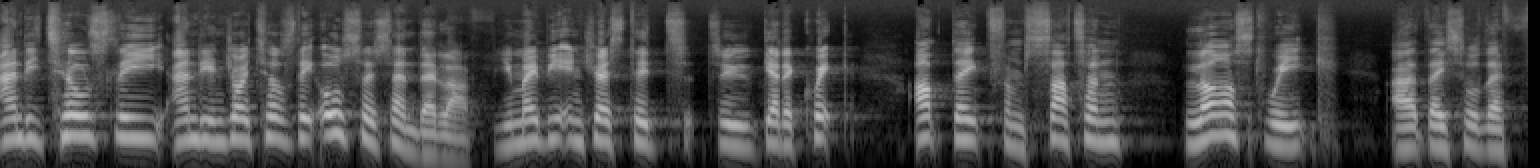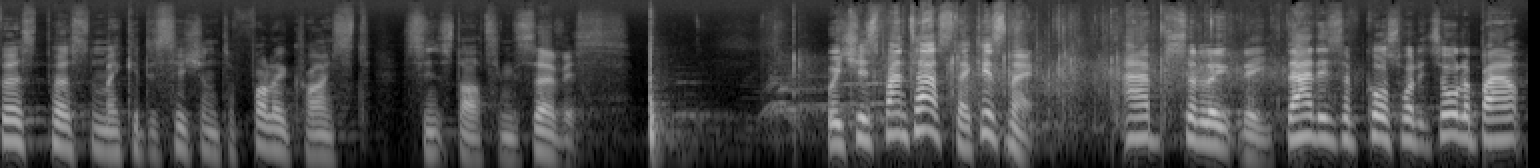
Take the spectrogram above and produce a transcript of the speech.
Andy Tilsley, Andy and Joy Tilsley also send their love. You may be interested to get a quick update from Sutton. Last week, uh, they saw their first person make a decision to follow Christ since starting the service, which is fantastic, isn't it? Absolutely. That is, of course, what it's all about.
